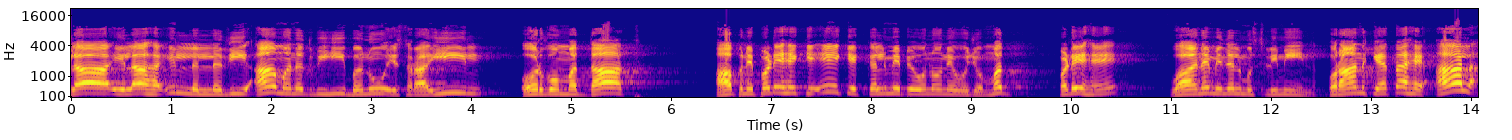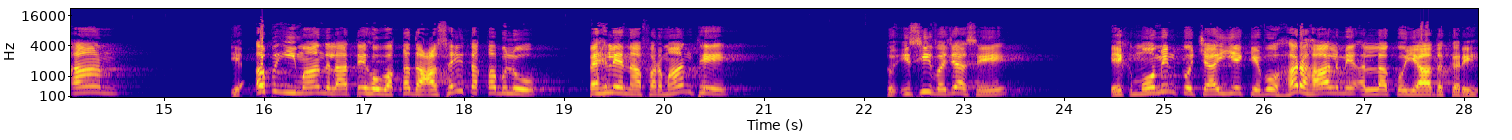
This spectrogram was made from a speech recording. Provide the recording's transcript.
لا الہ الا الذی آمنت بھی بنو اسرائیل۔ اور وہ مدات آپ نے پڑھے ہیں کہ ایک ایک کلمے پہ انہوں نے وہ جو مد پڑھے ہیں وان من المسلمین قرآن کہتا ہے، آل آن یہ اب ایمان لاتے ہو، وقد آسئی تقبلو پہلے نافرمان تھے۔ تو اسی وجہ سے ایک مومن کو چاہیے کہ وہ ہر حال میں اللہ کو یاد کرے۔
